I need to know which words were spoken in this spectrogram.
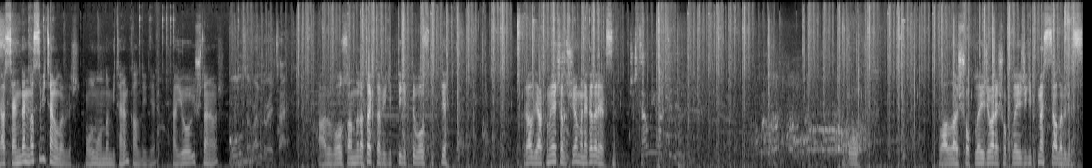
Ya senden nasıl bir tane olabilir? Oğlum ondan bir tane mi kaldıydı ya? Ha yo 3 tane var. Attack. Abi Wolves under atak tabi gitti gitti Wolves gitti. Kral yakmaya çalışıyor ama ne kadar yaksın. Oh. Vallahi şoklayıcı var ya şoklayıcı gitmezse alabiliriz.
